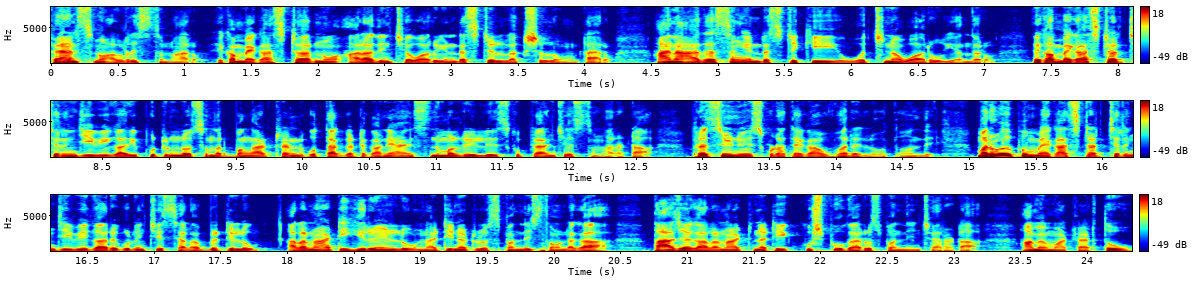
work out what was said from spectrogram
ఫ్యాన్స్ను అలరిస్తున్నారు. ఇక మెగాస్టార్ను ఆరాధించేవారు ఇండస్ట్రీ లక్షల్లో ఉంటారు. ఆయన ఆదర్శంగా ఇండస్ట్రీకి వచ్చిన వారు ఎందరో. ఇక మెగాస్టార్ చిరంజీవి గారి పుట్టినరోజు సందర్భంగా ట్రెండ్కు తగ్గట్టుగానే ఆయన సినిమాలు రిలీజ్కు ప్లాన్ చేస్తున్నారట. ప్రెస్ న్యూస్ కూడా తెగ వైరల్ అవుతోంది. మరోవైపు మెగాస్టార్ చిరంజీవి గారి గురించి సెలబ్రిటీలు అలనాటి హీరోయిన్లు నటీనటులు స్పందిస్తుండగా తాజాగా అలనాటి నటి ఖుష్బు గారు స్పందించారట. ఆమె మాట్లాడుతూ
